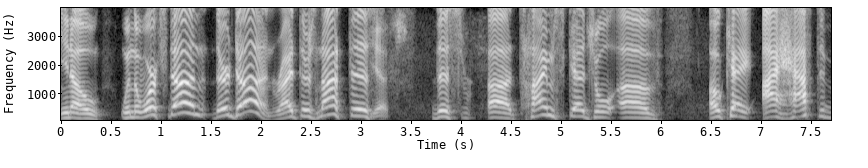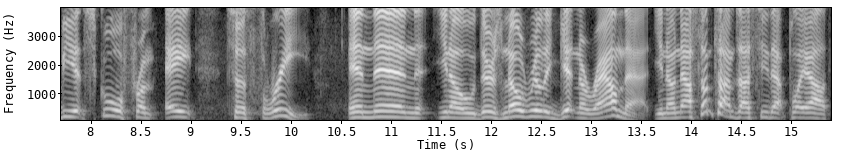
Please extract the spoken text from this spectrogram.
you know, when the work's done, they're done. Right? There's not this yes. this uh, time schedule of okay, I have to be at school from eight to three. And then, you know, there's no really getting around that. You know, now sometimes I see that play out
